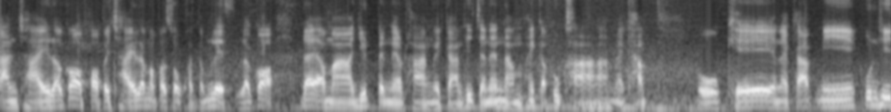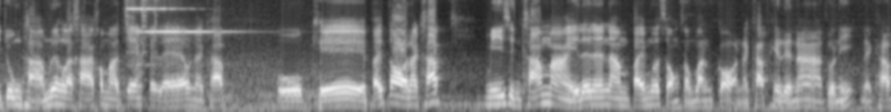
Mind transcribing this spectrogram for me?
การใช้แล้วก็พอไปใช้แล้วมาประสบความสำเร็จ แล้วก็ได้เอามายึดเป็นแนวทางในการที่จะแนะนำให้กับลูกค้านะครับโอเคนะครับ มีคุณทีจุงถามเรื่องราคาเข้ามาแจ้งไปแล้วนะครับ โอเค ไปต่อนะครับ มีสินค้าใหม่ได้แนะนำไปเมื่อ2อสวันก่อนนะครับเฮเลนาตัวนี้นะครับ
